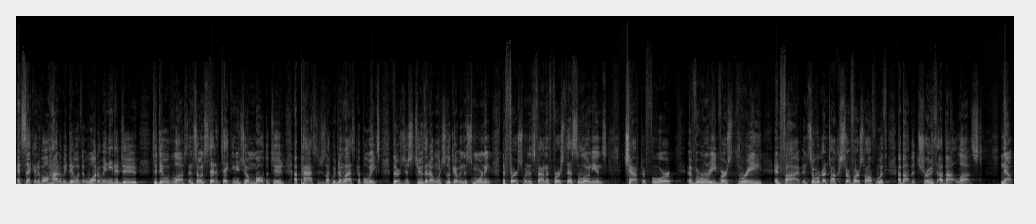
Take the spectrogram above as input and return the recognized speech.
And second of all, how do we deal with it? What do we need to do to deal with lust? And so instead of taking you to a multitude of passages like we've done the last couple weeks, there's just two that I want you to look at in this morning. The first one is found in 1 Thessalonians chapter 4, uh, we'll read verse 3 and 5. And so we're going to talk first off with about the truth about lust. Now,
